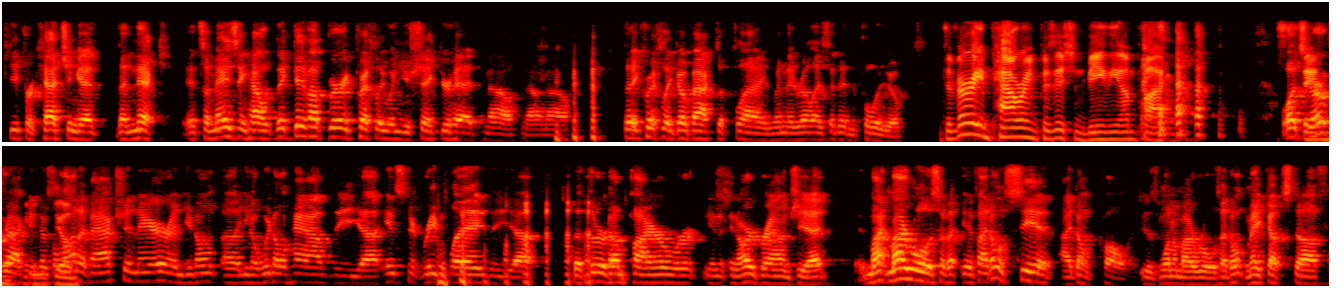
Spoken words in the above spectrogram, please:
keeper catching it, the nick. It's amazing how they give up very quickly when you shake your head. No, no, no. they quickly go back to playing when they realize they didn't fool you. It's a very empowering position being the umpire. well, it's nerve wracking. There's a lot of action there, and you don't, uh, you know, we don't have the uh, instant replay, the uh, the third umpire. We're in, in our grounds yet. My, my rule is if I don't see it, I don't call it. Is one of my rules. I don't make up stuff,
